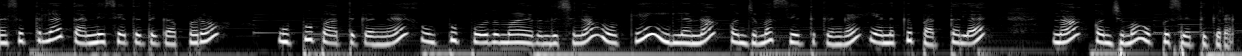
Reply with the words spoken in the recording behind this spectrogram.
ரசத்தில் தண்ணி சேர்த்ததுக்கு அப்புறம் உப்பு பார்த்துக்கங்க உப்பு போதுமாக இருந்துச்சுன்னா ஓகே இல்லைன்னா கொஞ்சமாக சேர்த்துக்கோங்க. எனக்கு பத்தலை. நான் கொஞ்சமாக உப்பு சேர்த்துக்கிறேன்.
